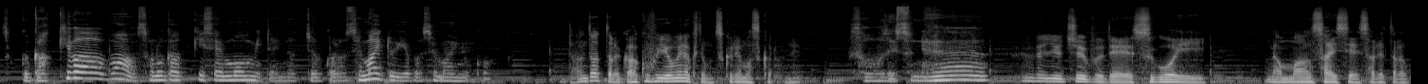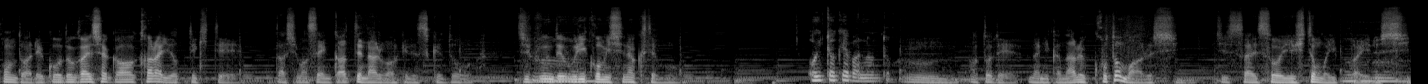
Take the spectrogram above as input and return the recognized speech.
そっか楽器はまあその楽器専門みたいになっちゃうから狭いといえば狭いのかなんだったら楽譜読めなくても作れますからね。そうですね。で YouTube ですごい何万再生されたら今度はレコード会社側から寄ってきて出しませんかってなるわけですけど自分で売り込みしなくても、置いとけばなんとか。うん。後で何かなることもあるし実際そういう人もいっぱいいるし、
